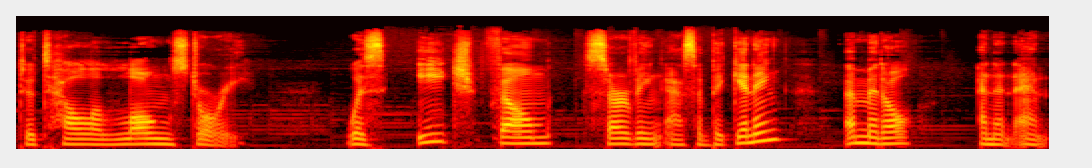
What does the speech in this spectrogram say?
to tell a long story, with each film serving as a beginning, a middle, and an end.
